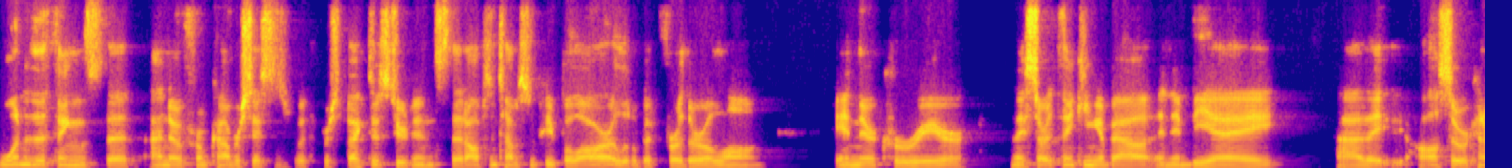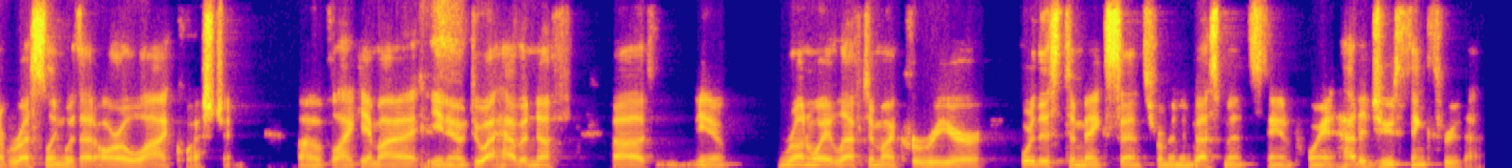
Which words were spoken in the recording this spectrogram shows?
one of the things that I know from conversations with prospective students that oftentimes when people are a little bit further along in their career and they start thinking about an MBA, uh, they also are kind of wrestling with that ROI question of like, am I, you know, do I have enough, uh, you know, runway left in my career for this to make sense from an investment standpoint? How did you think through that?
